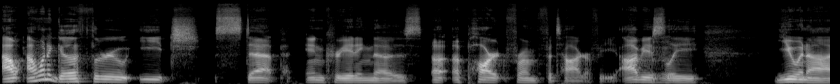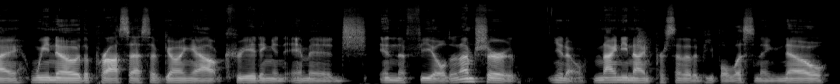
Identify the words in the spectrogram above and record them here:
I, I want to go through each step in creating those uh, apart from photography. Obviously. Mm-hmm you and I, we know the process of going out, creating an image in the field. And I'm sure, you know, 99% of the people listening know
